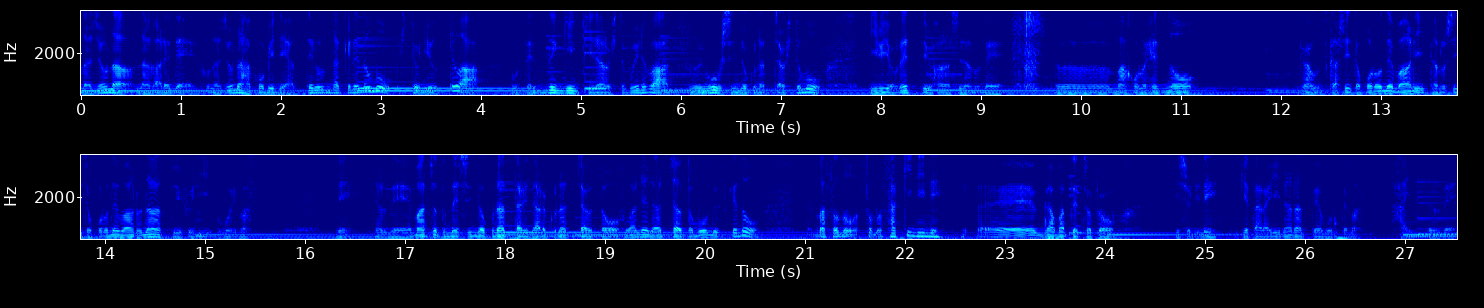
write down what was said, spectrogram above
同じような流れで同じような運びでやってるんだけれども人によってはもう全然元気になる人もいればすごくしんどくなっちゃう人もいるよねっていう話なのでうーんまあこの辺のが難しいところでもあり楽しいところでもあるなというふうに思います。ね、なので、まあ、ちょっとねしんどくなったりだるくなっちゃうと不安になっちゃうと思うんですけど、まあ、そのその先にね、えー、頑張ってちょっと一緒にねいけたらいいななんて思ってます。はい、なので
